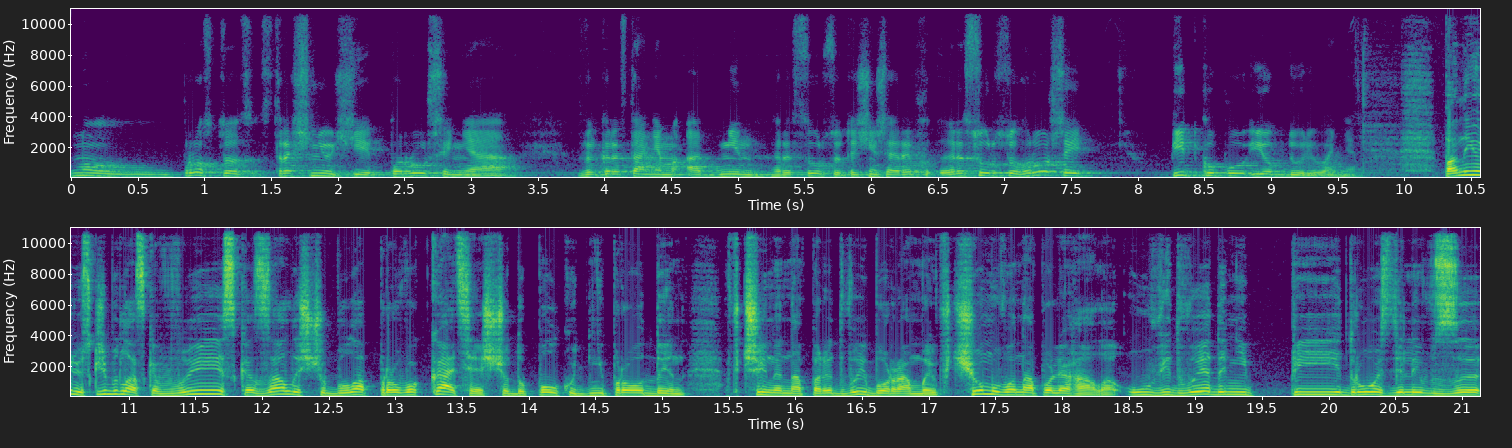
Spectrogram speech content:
ну, просто страшнючі порушення з використанням адмінресурсу, точніше ресурсу грошей, підкупу і обдурювання. Пане Юрію, скажіть, будь ласка, ви сказали, що була провокація щодо полку Дніпро 1 вчинена перед виборами. В чому вона полягала? У відведенні підрозділів з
